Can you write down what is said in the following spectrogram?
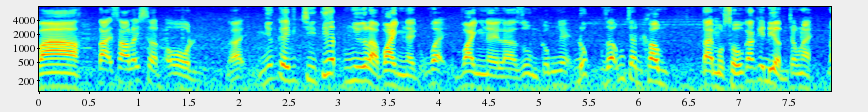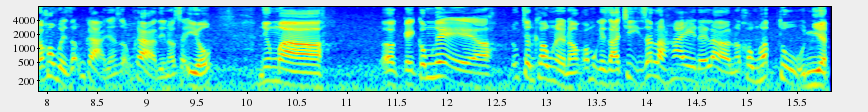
Và tại sao Lexus ổn? Đấy, những cái chi tiết như là vành này cũng vậy. Vành này là dùng công nghệ đúc rỗng chân không Tại một số các cái điểm trong này. Nó không phải rỗng cả nhá, rỗng cả thì nó sẽ yếu. Nhưng mà Ờ, cái công nghệ ờ, đúc chân không này nó có một cái giá trị rất là hay Đấy là nó không hấp thụ nhiệt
